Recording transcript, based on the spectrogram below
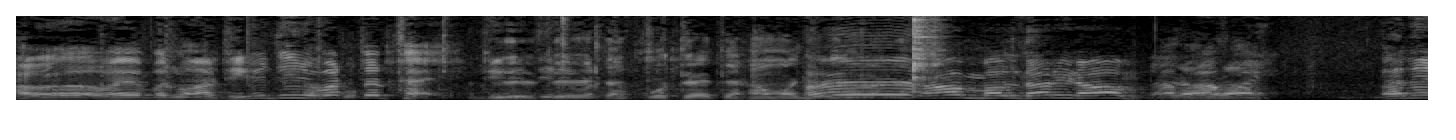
હવે હવે બધું આ ધીરે ધીરે વર્તન થાય ધીરે ધીરે પોતે તે સામે લાગે. રામ મલધારી રામ. રામ રામ, રામ અરે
